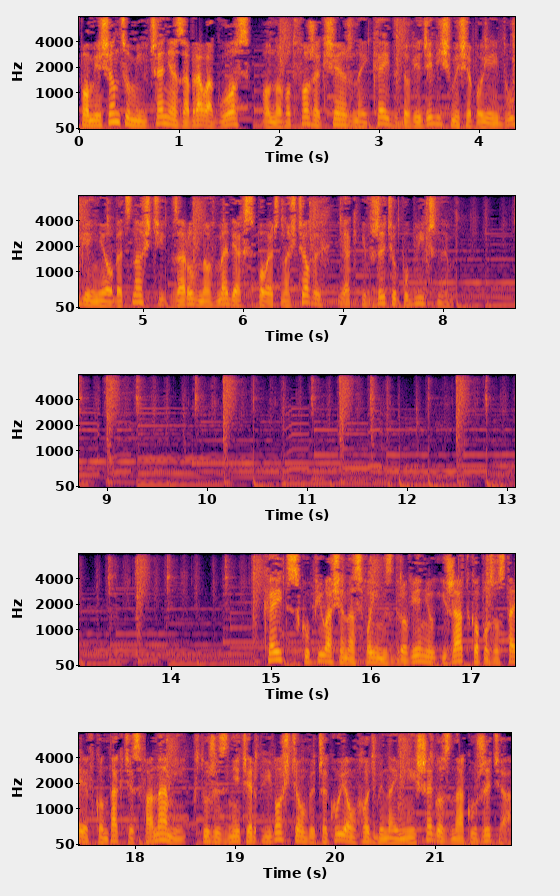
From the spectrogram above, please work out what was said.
Po miesiącu milczenia zabrała głos, o nowotworze księżnej Kate dowiedzieliśmy się po jej długiej nieobecności, zarówno w mediach społecznościowych, jak i w życiu publicznym. Kate skupiła się na swoim zdrowieniu i rzadko pozostaje w kontakcie z fanami, którzy z niecierpliwością wyczekują choćby najmniejszego znaku życia.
